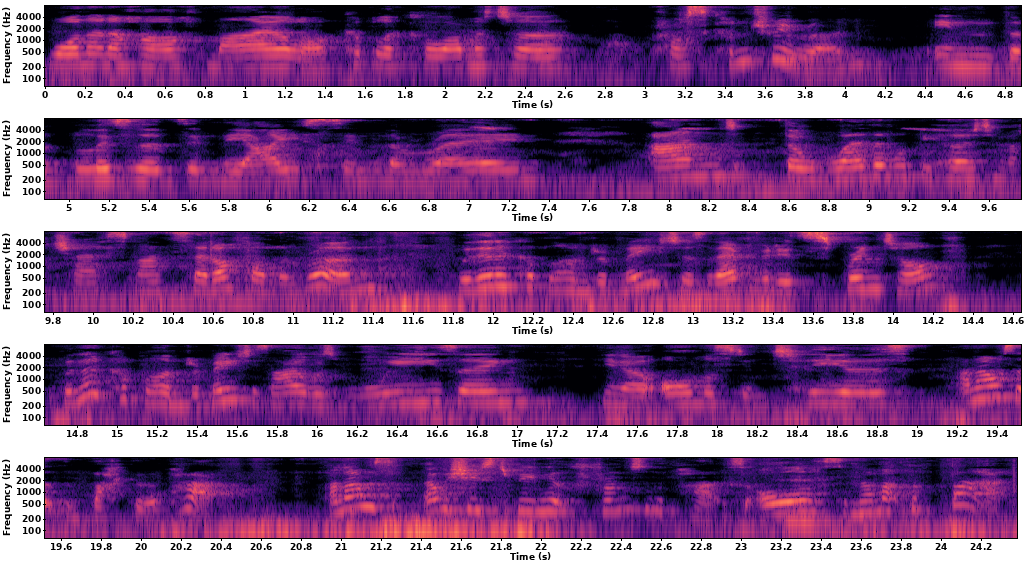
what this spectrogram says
one and a half mile or a couple of kilometre cross country run in the blizzards, in the ice, in the rain. And the weather would be hurting my chest, and I'd set off on the run within a couple of hundred metres, and everybody would sprint off. Within a couple of hundred metres, I was wheezing, you know, almost in tears, and I was at the back of the pack. And I was I was used to being at the front of the pack, so all of a hmm. sudden I'm at the back.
